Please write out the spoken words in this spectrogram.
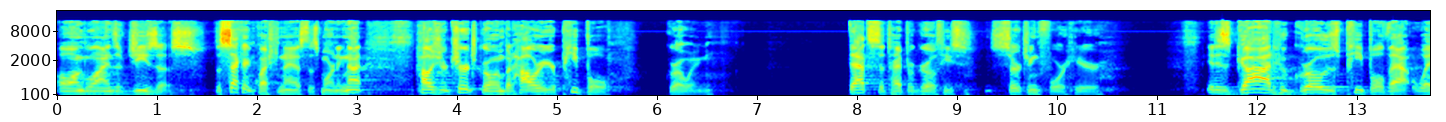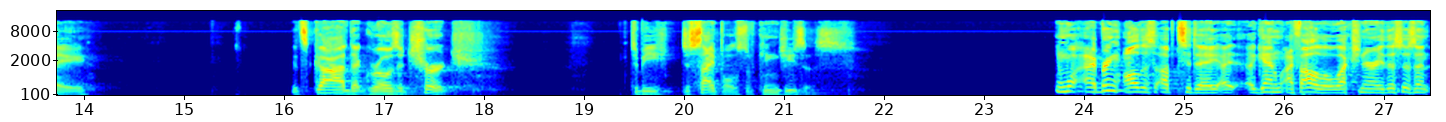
along the lines of Jesus. The second question I asked this morning, not how's your church growing, but how are your people growing? That's the type of growth he's searching for here. It is God who grows people that way it's God that grows a church to be disciples of King Jesus. And I bring all this up today. I, again, I follow the lectionary. This isn't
